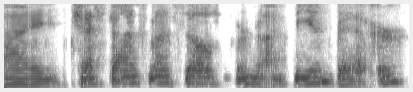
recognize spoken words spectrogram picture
I chastised myself for not being better.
